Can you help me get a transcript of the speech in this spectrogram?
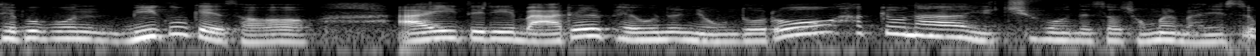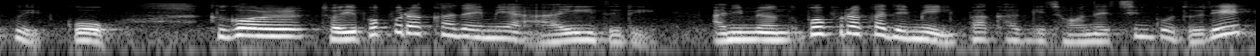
대부분 미국에서 아이들이 말을 배우는 용도로 학교나 유치원에서 정말 많이 쓰고 있고 그걸 저희 퍼플 아카데미의 아이들이 아니면 퍼플 아카데미에 입학하기 전에 친구들이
